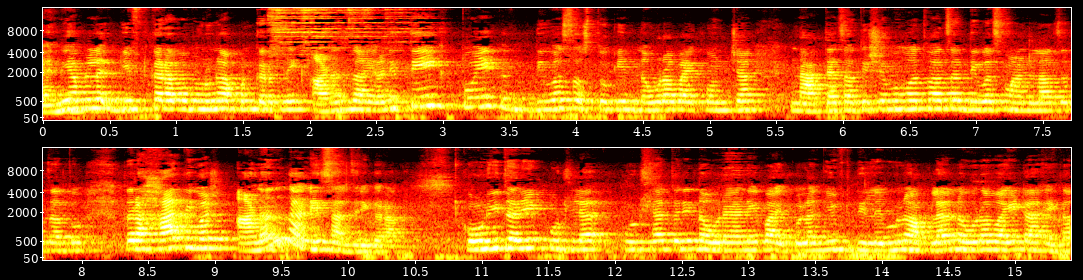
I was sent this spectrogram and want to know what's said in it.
त्यांनी आपल्याला गिफ्ट करावं म्हणून आपण करत नाही आनंद आहे. आणि ते एक तो एक दिवस असतो की नवरा बायकोंच्या नात्याचा अतिशय महत्त्वाचा दिवस मानला जातो. तर हा दिवस आनंदाने साजरी करा. कोणीतरी कुठल्या कुठल्या तरी नवऱ्याने बायकोला गिफ्ट दिले म्हणून आपला नवरा वाईट आहे का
